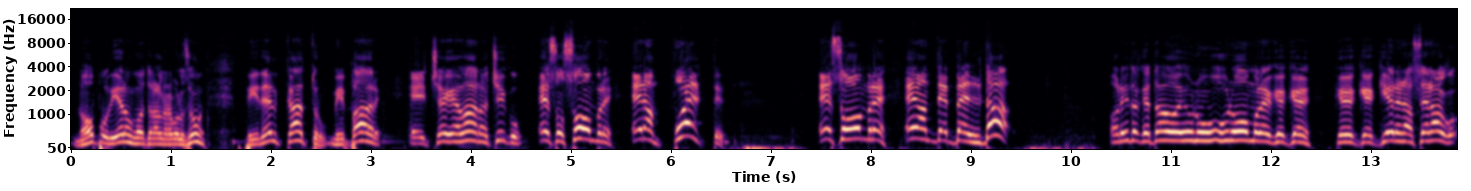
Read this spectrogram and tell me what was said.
No pudieron contra la revolución. Fidel Castro, mi padre, el Che Guevara, chicos, esos hombres eran fuertes. Esos hombres eran de verdad. Ahorita que está hoy un, un hombre que, que, que, que quieren hacer algo,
